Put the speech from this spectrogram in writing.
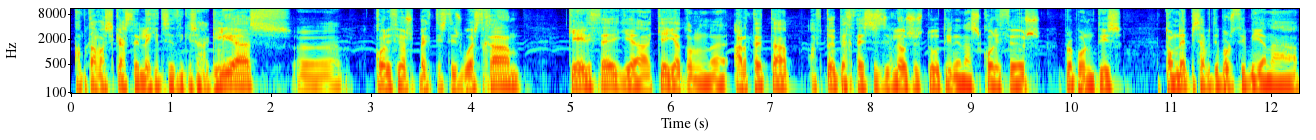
από τα βασικά στελέχη της Εθνικής Αγγλίας, ε, κορυφαίος παίκτης της West Ham και ήρθε για, και για τον ε, Αρτέτα. Αυτό είπε χθες στις δηλώσεις του, ότι είναι ένας κορυφαίος προπονητής. Τον έπεισε από την πρώτη στιγμή για να,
